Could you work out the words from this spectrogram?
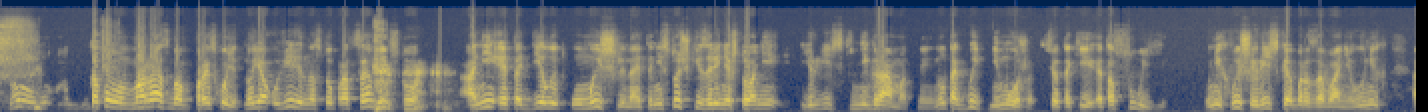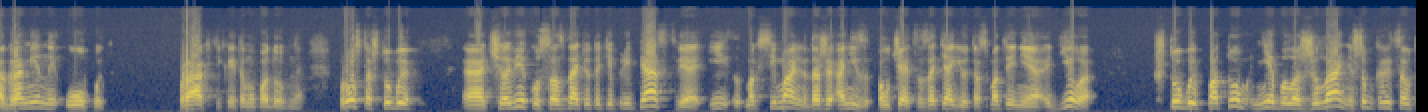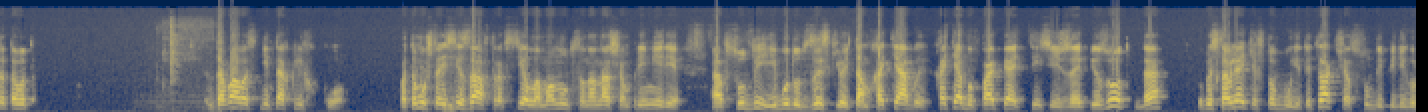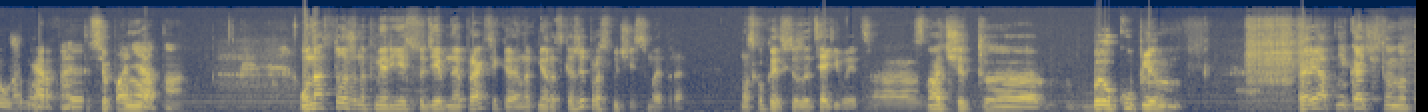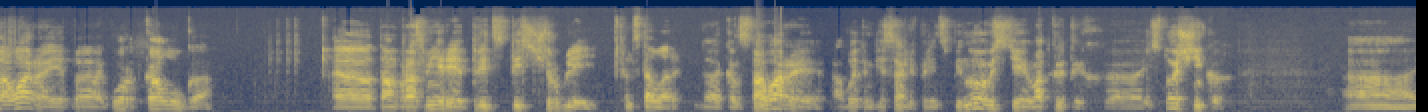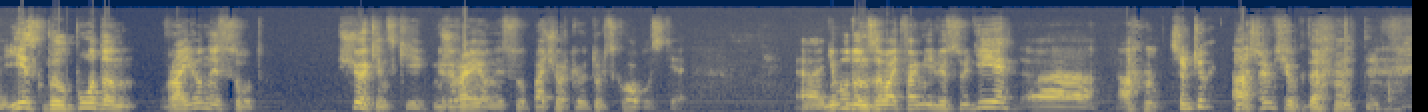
Ну, такого маразма происходит. Но я уверен на 100%, что они это делают умышленно. Это не с точки зрения, что они юридически неграмотные. Ну, так быть не может. Все-таки это судьи. У них высшее юридическое образование, у них огроменный опыт, практика и тому подобное. Просто чтобы человеку создать вот эти препятствия и максимально, даже они, получается, затягивают рассмотрение дела, чтобы потом не было желания, чтобы, как говорится, вот это вот давалось не так легко. Потому что если завтра все ломанутся на нашем примере э, в суды и будут взыскивать там хотя бы, хотя бы по 5 тысяч за эпизод, да, вы представляете, что будет? И так сейчас суды перегружены. Понятно, это все понятно. У нас тоже, например, есть судебная практика. Например, расскажи про случай с метро. Насколько это все затягивается? Э, значит, э, был куплен ряд некачественного товара. Это город Калуга. Э, там в размере 30 тысяч рублей. Констовары. Да, констовары. Об этом писали, в принципе, новости в открытых э, источниках. Иск был подан в районный суд. Щекинский межрайонный суд, подчеркиваю, Тульской области. Э, не буду называть фамилию судьи. Э, а, Шемчук? А, Шемчук, да.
